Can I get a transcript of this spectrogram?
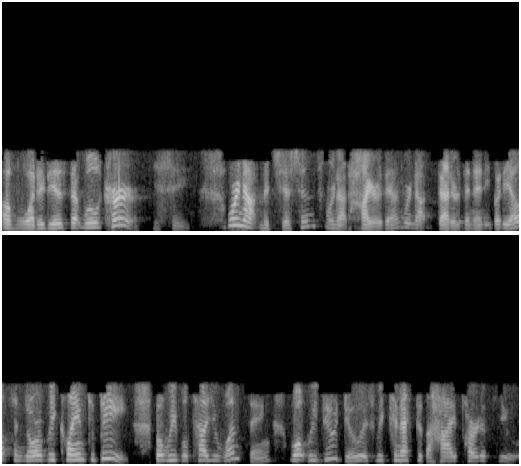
of what it is that will occur, you see. We're not magicians. We're not higher than. We're not better than anybody else, and nor we claim to be. But we will tell you one thing. What we do do is we connect to the high part of you.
